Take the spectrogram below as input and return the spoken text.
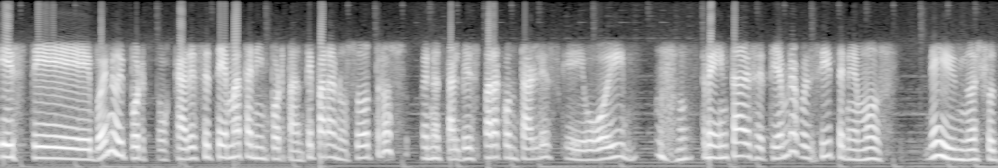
Este, bueno, y por tocar este tema tan importante para nosotros. Bueno, tal vez para contarles que hoy, 30 de septiembre, pues sí, tenemos nuestros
